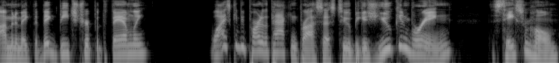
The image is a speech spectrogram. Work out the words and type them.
I'm going to make the big beach trip with the family, Weis can be part of the packing process too because you can bring this taste from home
